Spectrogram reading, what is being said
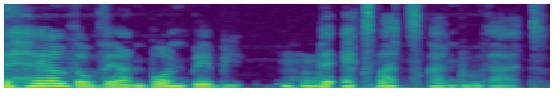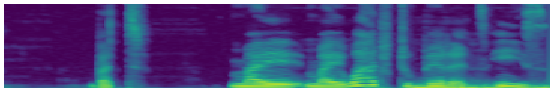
the health of the unborn baby, the experts can do that. But my my word to parents is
